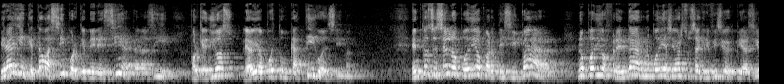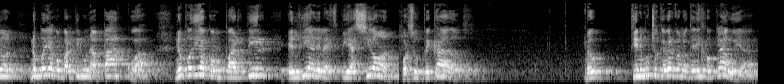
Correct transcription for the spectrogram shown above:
Era alguien que estaba así porque merecía estar así, porque Dios le había puesto un castigo encima. Entonces él no podía participar, no podía ofrendar, no podía llevar su sacrificio de expiación, no podía compartir una Pascua, no podía compartir el día de la expiación por sus pecados. tiene mucho que ver con lo que dijo Claudia.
